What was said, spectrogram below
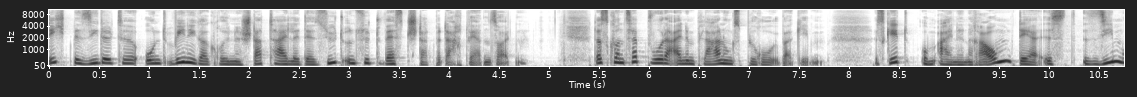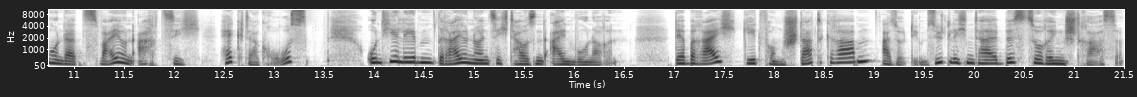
dicht besiedelte und weniger grüne Stadtteile der Süd- und Südweststadt bedacht werden sollten. Das Konzept wurde einem Planungsbüro übergeben. Es geht um einen Raum, der ist 782 Hektar groß und hier leben 93.000 Einwohnerinnen. Der Bereich geht vom Stadtgraben, also dem südlichen Teil, bis zur Ringstraße.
